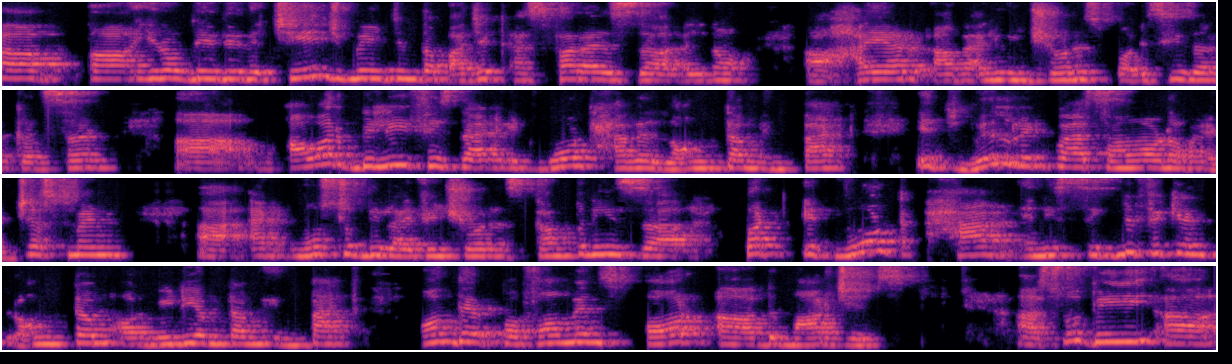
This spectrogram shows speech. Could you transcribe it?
you know, the, the, the, change made in the budget as far as, you know, higher value insurance policies are concerned, our belief is that it won't have a long-term impact. It will require some amount of adjustment uh, at most of the life insurance companies, uh, but it won't have any significant long-term or medium-term impact on their performance or uh, the margins. Uh, so the uh,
